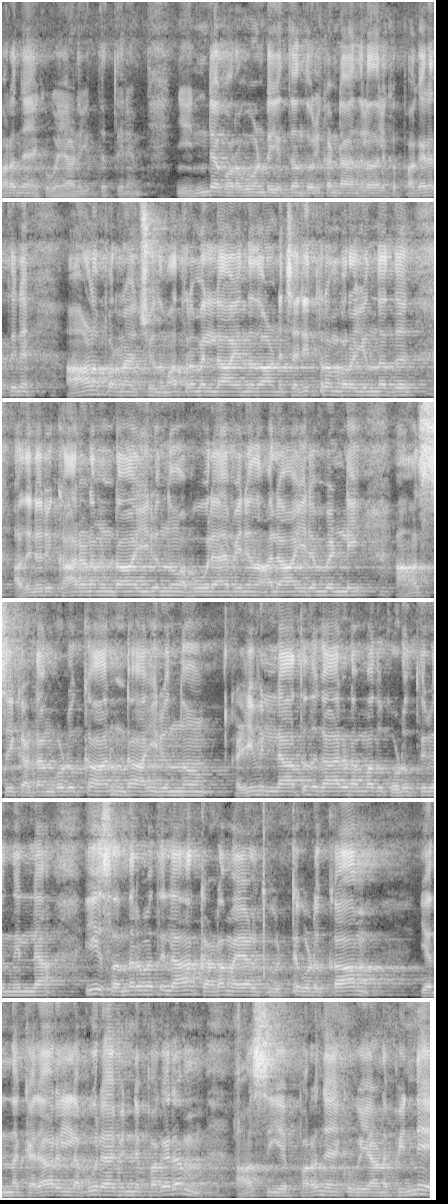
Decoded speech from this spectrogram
പറഞ്ഞയക്കുകയാണ് യുദ്ധത്തിന്. ഇനി എന്റെ കുറവ് കൊണ്ട് യുദ്ധം തോൽക്കണ്ട എന്നുള്ള നിലയ്ക്ക് പകരത്തിന് ആളെ പറഞ്ഞയച്ചു എന്ന് മാത്രമല്ല എന്നതാണ് ചരിത്രം പറയുന്നത്. അതിനൊരു കാരണമുണ്ടായിരുന്നു അബൂലഹബിന്. നാലായിരം വെള്ളി ആസി കടം കൊടുക്കാനുണ്ടായിരുന്നു. കഴിവില്ലാത്തത് കാരണം അത് കൊടുത്തിരുന്നില്ല. ഈ സന്ദർഭത്തിൽ ആ കടം അയാൾക്ക് വിട്ടുകൊടുക്കാം എന്ന കരാറിൽ അബൂലാബിന് പകരം ആസിയെ പറഞ്ഞയക്കുകയാണ്. പിന്നെ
